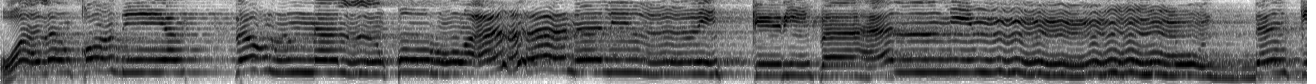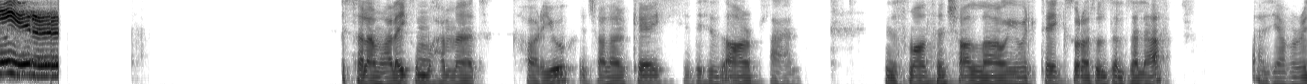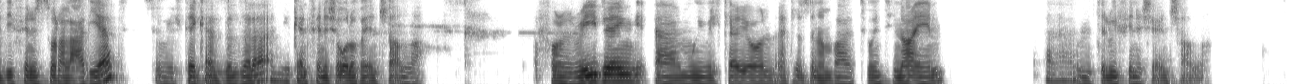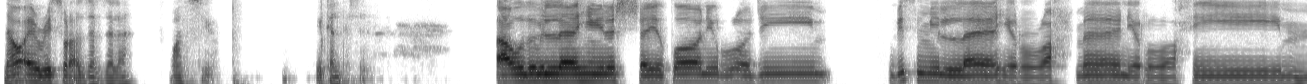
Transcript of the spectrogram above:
ولقد يسرنا القرآن للذكر فهل من مدكر Assalamu alaikum Muhammad. How are you? Inshallah, okay. This is our plan. In this month, inshallah, we will take Surah Al-Zalzala as you have already finished Surah Al-Adiyat. So we'll take Al-Zalzala and you can finish all of it, inshallah. For reading, um, we will carry on at juz number 29 um, till we finish it, inshallah. Now I read Surah Al-Zalzala once you, you can listen. أعوذ بالله من الشيطان الرجيم بسم الله الرحمن الرحيم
